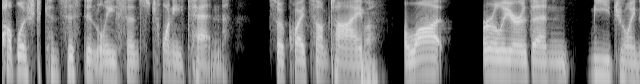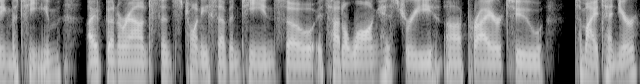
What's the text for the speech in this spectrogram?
published consistently since 2010, so quite some time. Wow. A lot earlier than me joining the team. I've been around since 2017, so it's had a long history uh, prior to to my tenure.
